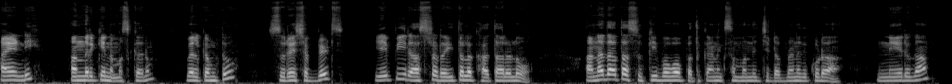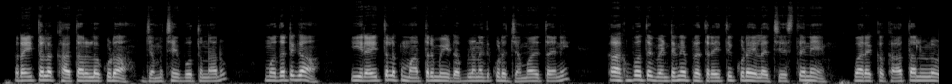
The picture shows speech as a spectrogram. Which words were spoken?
హాయ్ అండి అందరికీ నమస్కారం. Welcome to Suresh updates. AP రాష్ట్ర రైతుల ఖాతాలలో అన్నదాత సుఖీభవ పథకానికి సంబంధించి డబ్బు అనేది కూడా నేరుగా రైతుల ఖాతాలలో కూడా జమ చేయబోతున్నారు. మొదటగా ఈ రైతులకు మాత్రమే ఈ డబ్బులు అనేది కూడా జమ అవుతాయని కాకపోతే వెంటనే ప్రతి రైతు కూడా ఇలా చేస్తేనే వారి యొక్క ఖాతాలలో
